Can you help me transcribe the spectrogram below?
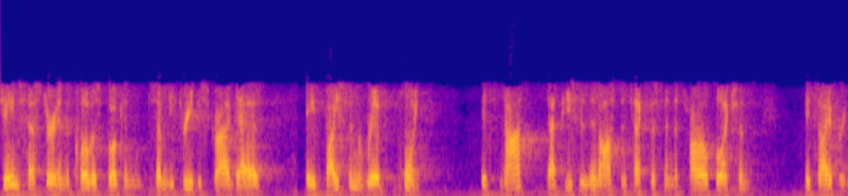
James Hester in the Clovis book in 73 described as a bison rib point. It's not that piece is in Austin, Texas in the TARL collections. It's ivory.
